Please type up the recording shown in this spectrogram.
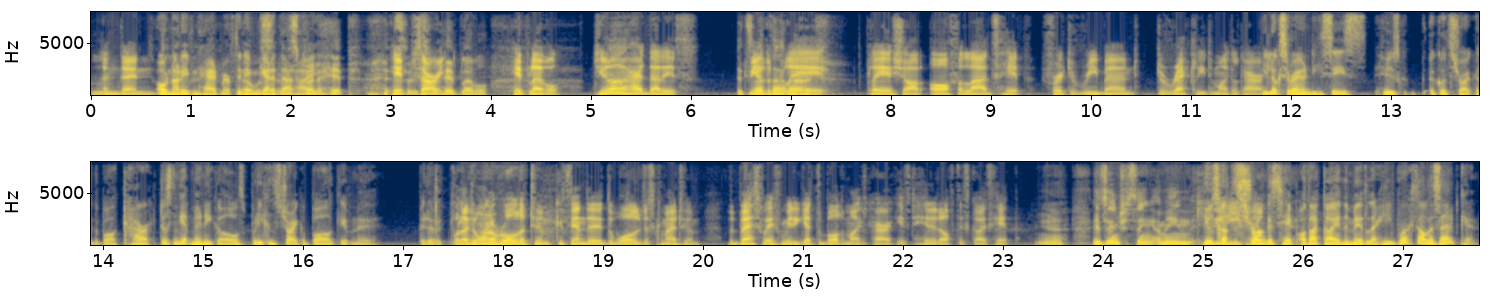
Mm. and then Oh, not even head, Murph. Didn't even was- get it it that was high. kind of hip. hip. So sorry, hip level. Hip level. Do you know how hard that is? It's to be able to that play hard. play a shot off a lad's hip for it to rebound directly to Michael Carrick. He looks around. He sees who's a good striker of the ball. Carrick doesn't get many goals, but he can strike a ball given a bit of a. but I don't want to roll it to him because then the, the wall will just come out to him. The best way for me to get the ball to Michael Carrick is to hit it off this guy's hip. Yeah, it's interesting. I mean, Who's got the strongest hip? Oh, that guy in the middle there. He worked all this out, Ken.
